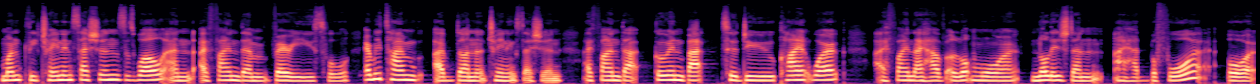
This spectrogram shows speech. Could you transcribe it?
monthly training sessions as well. And I find them very useful. Every time I've done a training session, I find that going back to do client work, I find I have a lot more knowledge than I had before or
